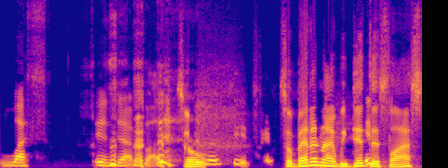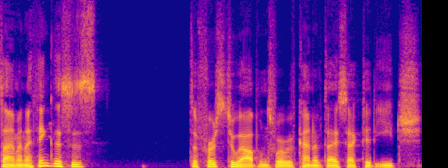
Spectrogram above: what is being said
less in depth on So- in the future. so ben and i we did It's- this last time and i think this is the first two albums where we've kind of dissected each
